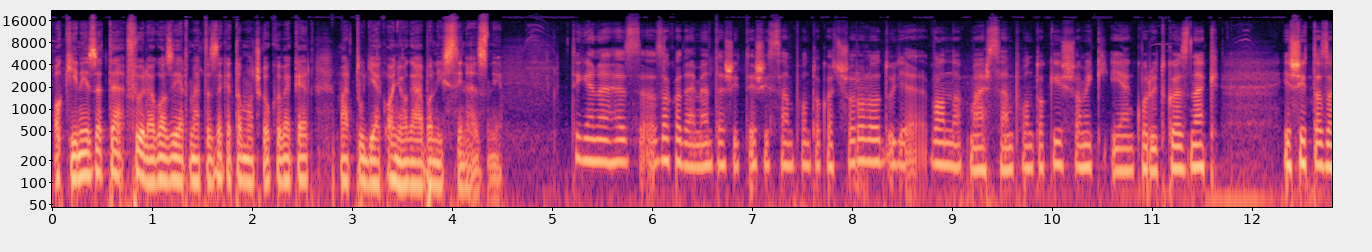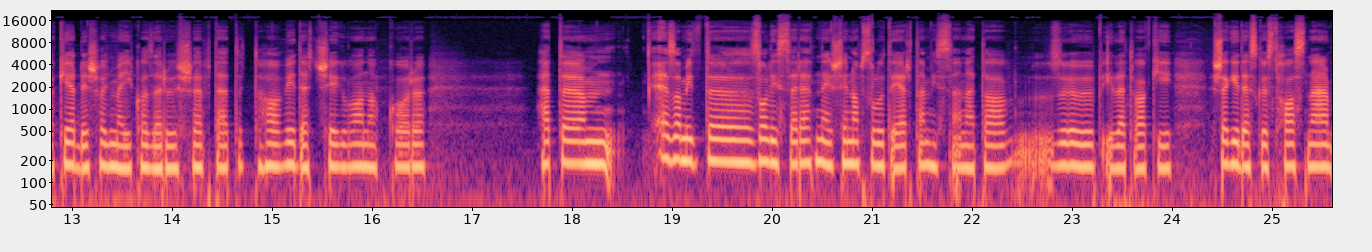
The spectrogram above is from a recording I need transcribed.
a kinézete, főleg azért, mert ezeket a macskaköveket már tudják anyagában is színezni. Igen, ehhez az akadálymentesítési szempontokat sorolod, ugye vannak más szempontok is, amik ilyenkor ütköznek, és itt az a kérdés, hogy melyik az erősebb, tehát ha a védettség van, akkor hát ez, amit Zoli szeretne, és én abszolút értem, hiszen hát az ő, illetve aki segédeszközt használ,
